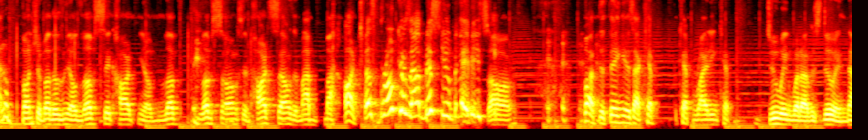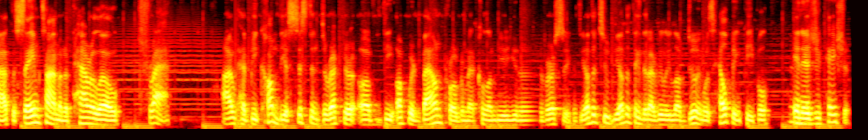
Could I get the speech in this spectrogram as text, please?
and a hmm. bunch of other, you know, love sick heart, you know, love love songs and heart songs, and my my heart just broke because I miss you, baby songs. but the thing is, I kept kept writing, kept doing what I was doing. Now, at the same time, on a parallel track, I had become the assistant director of the Upward Bound program at Columbia University. Because the other two, the other thing that I really loved doing was helping people mm-hmm. in education.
